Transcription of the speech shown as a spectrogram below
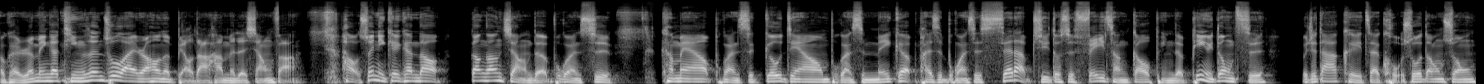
OK，人们应该挺身出来，然后呢，表达他们的想法。好，所以你可以看到。刚刚讲的，不管是 come out，不管是 go down，不管是 make up，还是不管是 set up，其实都是非常高频的片语动词。我觉得大家可以在口说当中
